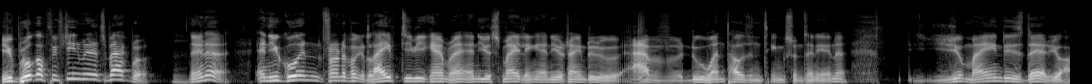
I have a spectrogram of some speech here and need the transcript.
you broke up 15 minutes back, bro. होइन? And you go in front of a live TV camera and you're smiling and you're trying to have do 1000 things हुन्छ नि होइन your mind is there your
